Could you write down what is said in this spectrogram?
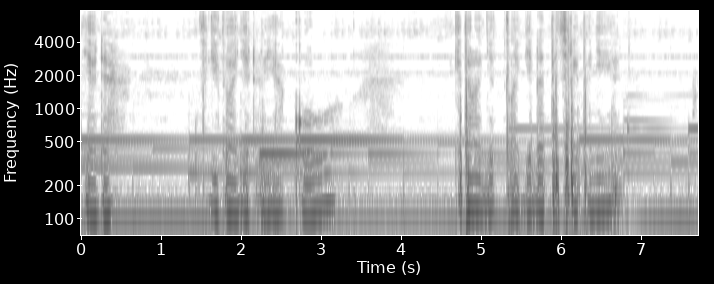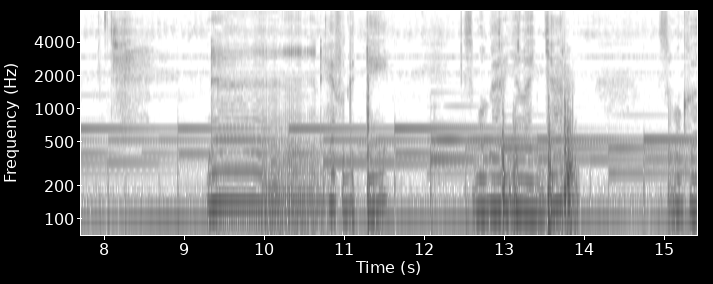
Ya udah. Segitu aja dari aku. Kita lanjut lagi nanti ceritanya ya dan have a good day. Semoga harinya lancar. Semoga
